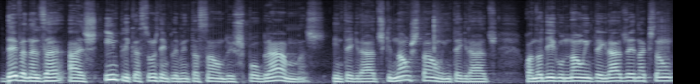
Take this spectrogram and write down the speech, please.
deve analisar as implicações da implementação dos programas integrados que não estão integrados. Quando eu digo não integrados, é na questão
